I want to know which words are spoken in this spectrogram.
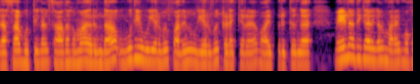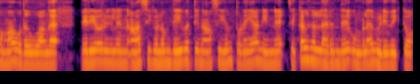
தசா புத்திகள் சாதகமாக இருந்தால் ஊதிய உயர்வு பதவி உயர்வு கிடைக்கிற வாய்ப்பு இருக்குங்க. மேலதிகாரிகள் மறைமுகமாக உதவுவாங்க. பெரியோர்களின் ஆசிகளும் தெய்வத்தின் ஆசையும் துணையாக நின்று சிக்கல்கள்ல இருந்து உங்களை விடுவிக்கும்.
